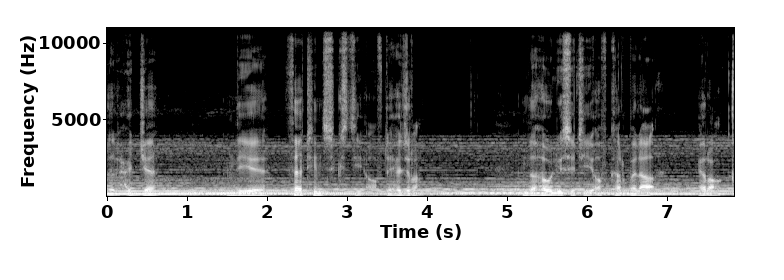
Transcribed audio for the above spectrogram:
Dhul Hijjah in the year 1360 after Hijrah in the holy city of Karbala, Iraq.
